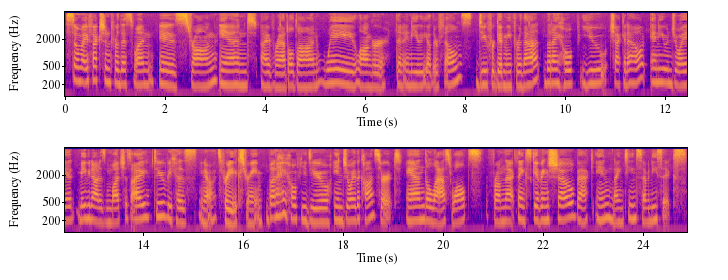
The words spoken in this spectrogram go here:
So my affection for this one is strong, and I've rattled on way longer than any of the other films. Do forgive me for that, but I hope you check it out and you enjoy it. Maybe not as much as I do because, you know, it's pretty extreme, but I hope you do enjoy the concert and the last waltz from that Thanksgiving show back in 1976.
